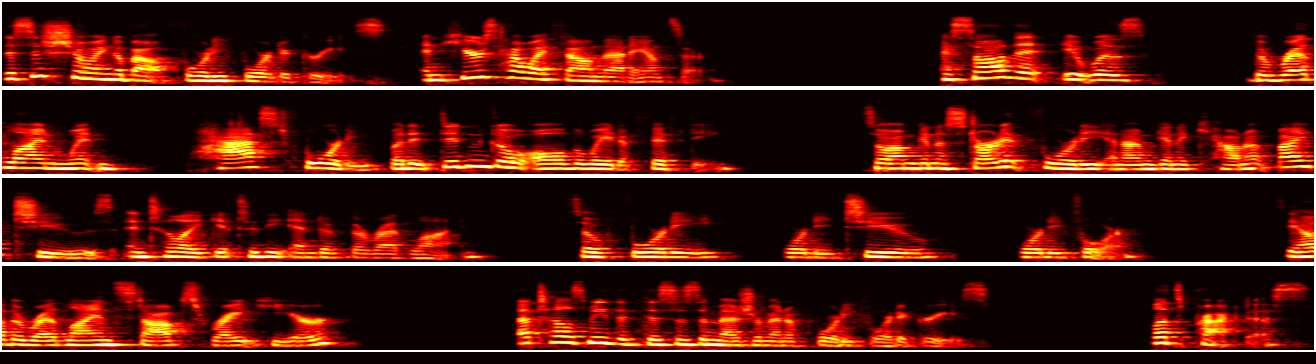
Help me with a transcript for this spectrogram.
This is showing about 44 degrees. And here's how I found that answer. I saw that it was, the red line went past 40, but it didn't go all the way to 50. So I'm going to start at 40 and I'm going to count up by twos until I get to the end of the red line. So 40, 42, 44. See how the red line stops right here? That tells me that this is a measurement of 44 degrees. Let's practice.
